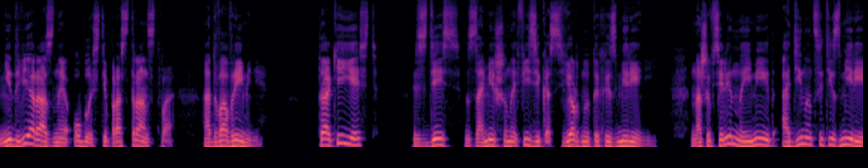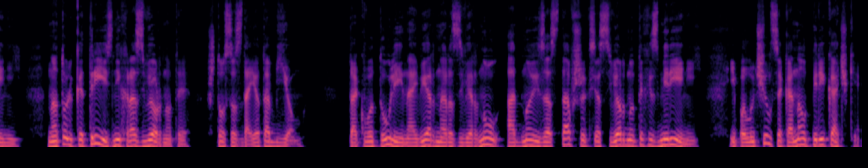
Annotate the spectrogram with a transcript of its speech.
не две разные области пространства, а два времени. Так и есть. Здесь замешана физика свернутых измерений. Наша Вселенная имеет 11 измерений, но только три из них развернуты, что создает объем. Так вот Улей, наверное, развернул одно из оставшихся свернутых измерений, и получился канал перекачки.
